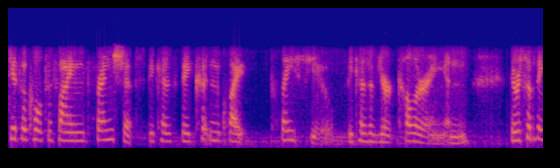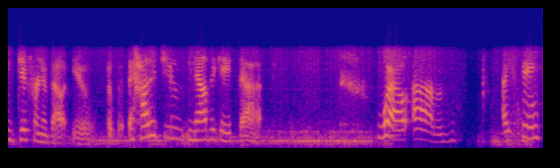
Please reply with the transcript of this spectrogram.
difficult to find friendships because they couldn't quite place you because of your coloring and there was something different about you. How did you navigate that? Well, um I think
